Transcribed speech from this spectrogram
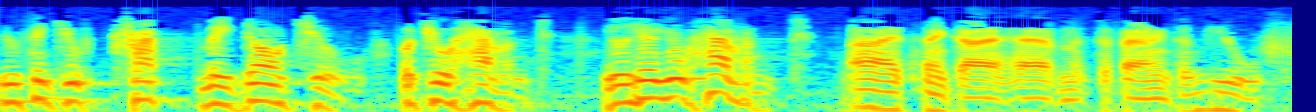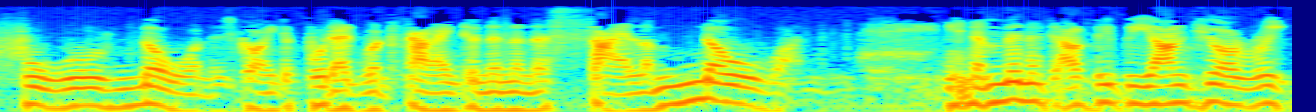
You think you've trapped me, don't you? But you haven't. You hear? You haven't. I think I have, Mr. Farrington. You fool. No one is going to put Edward Farrington in an asylum. No one. In a minute, I'll be beyond your reach.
